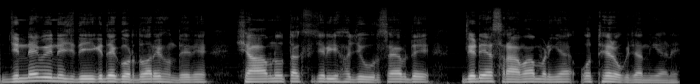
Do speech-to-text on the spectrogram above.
ਜਿੰਨੇ ਵੀ ਨਜ਼ਦੀਕ ਦੇ ਗੁਰਦੁਆਰੇ ਹੁੰਦੇ ਨੇ, ਸ਼ਾਮ ਨੂੰ ਤਖਤ ਸ੍ਰੀ ਹਜੂਰ ਸਾਹਿਬ ਦੇ ਜਿਹੜੇ ਅਸਰਾਵਾਂ ਬਣੀਆਂ, ਉੱਥੇ ਰੁਕ ਜਾਂਦੀਆਂ ਨੇ।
